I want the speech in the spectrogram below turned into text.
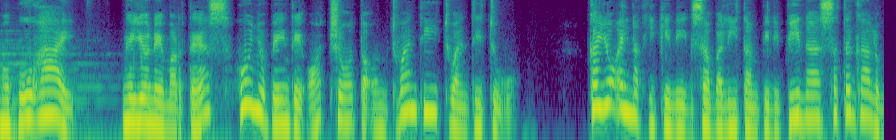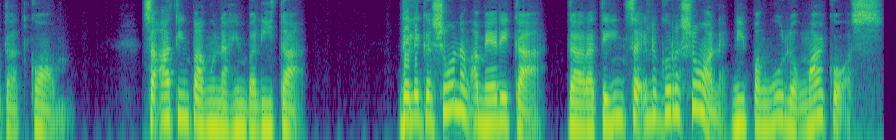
Mabuhay! Ngayon ay Martes, Hunyo 28, taong 2022. Kayo ay nakikinig sa Balitang Pilipinas sa Tagalog.com. Sa ating pangunahing balita, Delegasyon ng Amerika darating sa inaugurasyon ni Pangulong Marcos.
